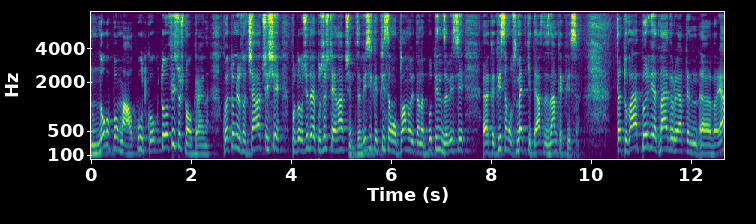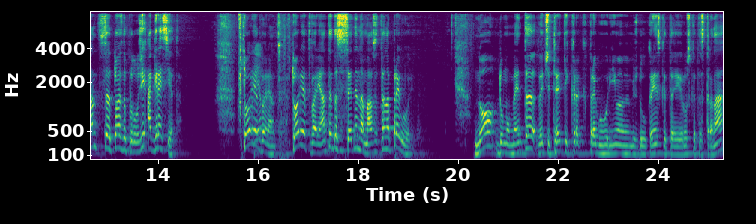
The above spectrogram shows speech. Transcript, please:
но много по-малко, отколкото в Източна Украина. Което не означава, че ще продължи да е по същия начин. Зависи какви са му плановете на Путин, зависи uh, какви са му сметките. Аз не знам какви са. Та това е първият най-вероятен uh, вариант, т.е. да продължи агресията. Вторият вариант, вторият вариант е да се седне на масата на преговорите. Но до момента вече трети кръг преговори имаме между украинската и руската страна.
